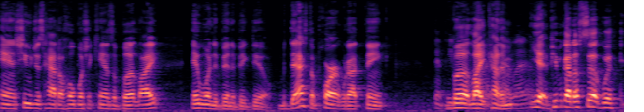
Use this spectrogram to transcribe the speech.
and she just had a whole bunch of cans of Bud Light, it wouldn't have been a big deal. But that's the part what I think That people Bud Light kind of yeah, people got upset with.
